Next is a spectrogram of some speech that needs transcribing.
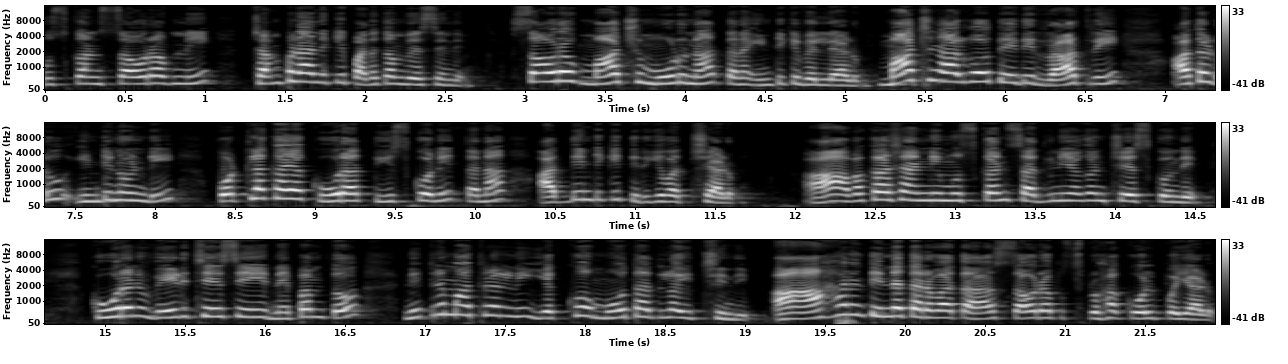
ముస్కాన్ సౌరభ్ని చంపడానికి పథకం వేసింది. సౌరభ్ మార్చి మూడున తన ఇంటికి వెళ్ళాడు. మార్చి నాలుగవ తేదీ రాత్రి అతడు ఇంటి నుండి పొట్లకాయ కూర తీసుకొని తన అద్దింటికి తిరిగి వచ్చాడు. ఆ అవకాశాన్ని ముస్కాన్ సద్వినియోగం చేసుకుంది. కూరను వేడి చేసే నెపంతో నిద్ర మాత్రల్ని ఎక్కువ మోతాదులో ఇచ్చింది. ఆ ఆహారం తిన్న తర్వాత సౌరభ్ స్పృహ కోల్పోయాడు.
